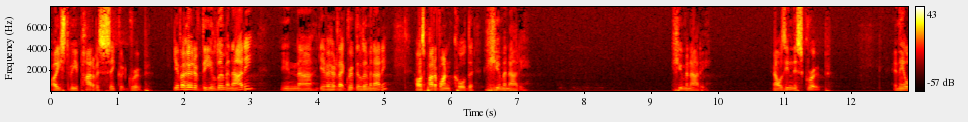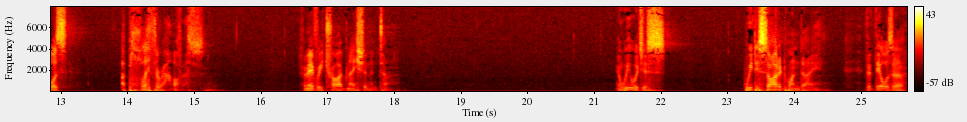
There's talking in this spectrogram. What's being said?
I used to be a part of a secret group. You ever heard of the Illuminati? In, uh, you ever heard of that group, the Illuminati? I was part of one called the Humanati. Humanati. And I was in this group, and there was a plethora of us from every tribe, nation, and tongue. And we were just, we decided one day that there was a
